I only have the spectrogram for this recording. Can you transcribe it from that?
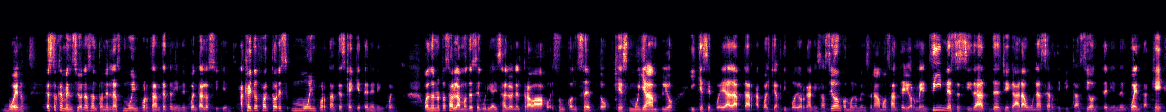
Bueno, esto que mencionas, Antonella, es muy importante teniendo en cuenta lo siguiente. Acá hay dos factores muy importantes que hay que tener en cuenta. Cuando nosotros hablamos de seguridad y salud en el trabajo, es un concepto que es muy amplio y que se puede adaptar a cualquier tipo de organización, como lo mencionábamos anteriormente, sin necesidad de llegar a una certificación, teniendo en cuenta que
